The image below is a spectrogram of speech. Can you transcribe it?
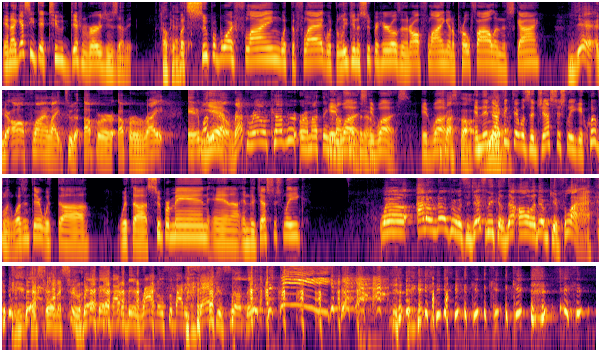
and I guess he did two different versions of it. Okay. But Superboy flying with the flag with the Legion of Superheroes, and they're all flying in a profile in the sky. Yeah, and they're all flying like to the upper upper right. And it wasn't Yeah. a wraparound cover, or am I thinking It about was. something else? It was. It was. what I thought, And then I think there was a Justice League equivalent, wasn't there, with uh, with uh, Superman and uh, and the Justice League? Well, I don't know if it was Justice League because not all of them can fly. That's true. That's true. Batman might have been riding on somebody's back or something.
